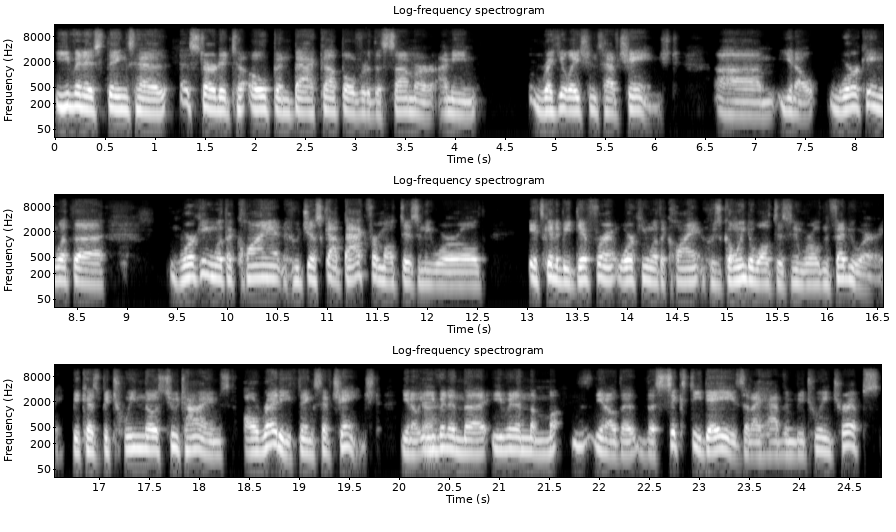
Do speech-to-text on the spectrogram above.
even as things have started to open back up over the summer i mean regulations have changed um you know working with a working with a client who just got back from walt disney world it's going to be different working with a client who's going to walt disney world in february because between those two times already things have changed you know Sure. even in the even in the you know the the 60 days that i have in between trips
